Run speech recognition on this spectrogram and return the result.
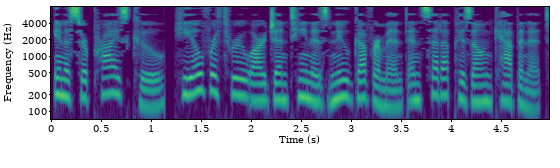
In a surprise coup, he overthrew Argentina's new government and set up his own cabinet.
